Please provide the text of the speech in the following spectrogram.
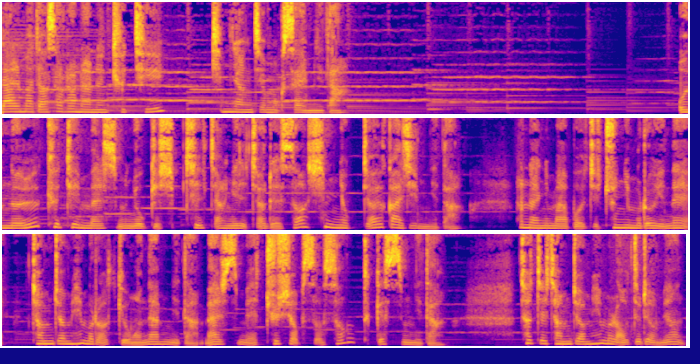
날마다 살아나는 QT 김양재 목사입니다. 오늘 큐티인 말씀은 욥기 17장 1절에서 16절까지입니다. 하나님 아버지 주님으로 인해 점점 힘을 얻기 원합니다. 말씀해 주시옵소서 듣겠습니다. 첫째 점점 힘을 얻으려면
